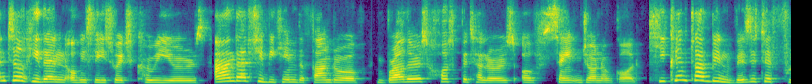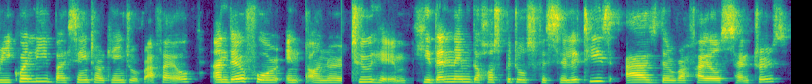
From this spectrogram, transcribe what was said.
until he then obviously switched careers and actually became the founder of Brothers Hospitallers of St. John of God. He claimed to have been visited frequently by St. Archangel Raphael, and therefore, in honor to him, he then named the hospital's facilities as the Raphael Centers,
